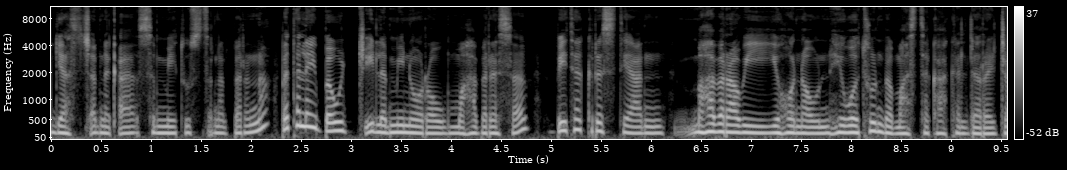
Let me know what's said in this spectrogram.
እያስጨነቀ ስሜት ውስጥ ነበርና በተለይ በውጭ ለሚኖረው ማህበረሰብ ቤተ ክርስቲያን ማህበራዊ የሆነውን ህይወቱን በማስተካከል ደረጃ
